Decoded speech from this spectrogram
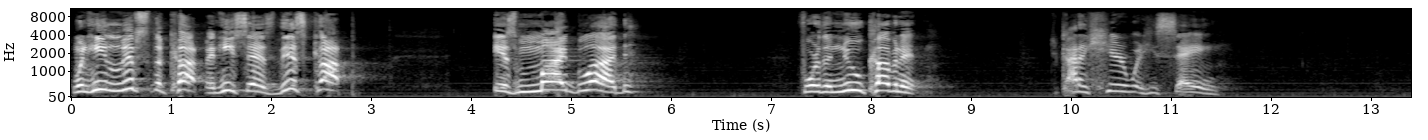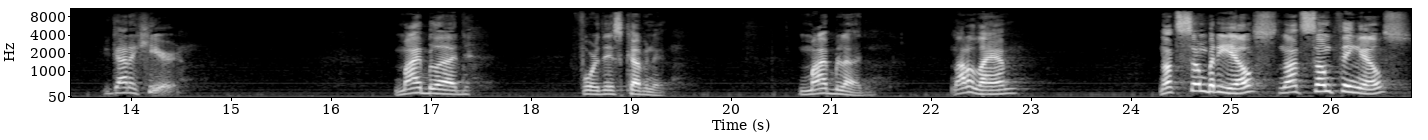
when he lifts the cup and he says, this cup is my blood for the new covenant. You gotta hear what he's saying. You gotta hear my blood for this covenant. My blood. Not a lamb. Not somebody else. Not something else.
